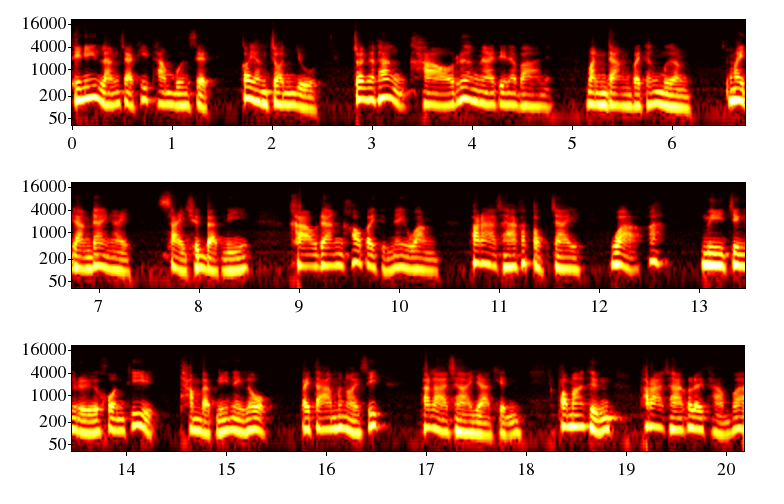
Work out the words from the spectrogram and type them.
ทีนี้หลังจากที่ทำบุญเสร็จก็ยังจนอยู่ จนกระทั่งข่าวเรื่องนายตินาบาลเนี่ยมันดังไปทั้งเมือง ไม่ดังได้ไง ใส่ชุดแบบนี้ ข่าวดังเข้าไปถึงในวัง พระราชาก็ตกใจว่าอะมีจริงหรือคนที่ทำแบบนี้ในโลก ไปตามมาหน่อยสิ ระราชาอยากเห็นพอมาถึงพระราชาก็เลยถามว่า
